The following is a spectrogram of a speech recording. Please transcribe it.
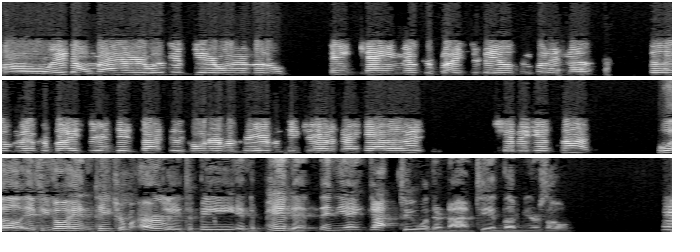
Oh, it don't matter. We'll just get her one of them little pink cane milk replacer deals and put it in a up milk replacer and sit tied to the corner of her crib and teach her how to drink out of it. Should be just fine. Well, if you go ahead and teach them early to be independent, then you ain't got to when they're 9, 10, 11 years old. Yeah.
